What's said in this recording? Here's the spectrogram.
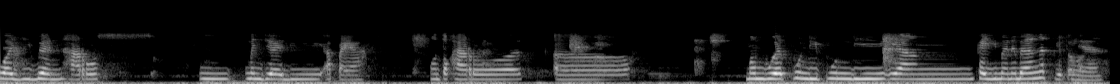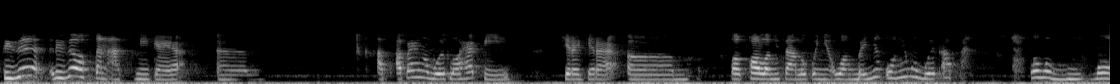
kewajiban harus menjadi apa ya untuk harus eh, membuat pundi-pundi yang kayak gimana banget gitu loh. Iya. Riza Riza often ask me kayak ap- apa yang ngebuat lo happy? Kira-kira lo- kalau misalnya lo punya uang banyak, uangnya mau buat apa? Lo mau bi- mau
